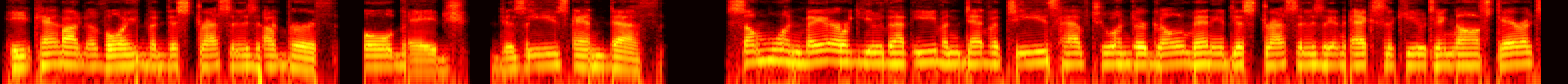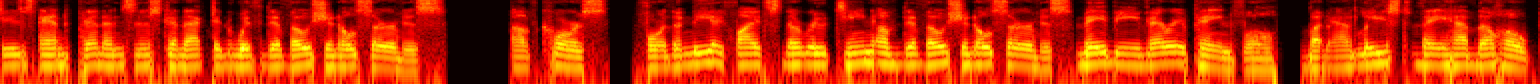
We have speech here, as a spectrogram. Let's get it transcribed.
he cannot avoid the distresses of birth, old age, disease, and death. Someone may argue that even devotees have to undergo many distresses in executing austerities and penances connected with devotional service. Of course, for the neophytes, the routine of devotional service may be very painful, but at least they have the hope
